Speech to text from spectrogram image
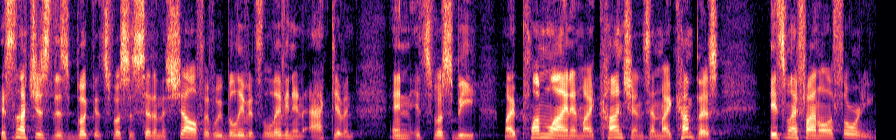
It's not just this book that's supposed to sit on the shelf if we believe it's living and active and, and it's supposed to be my plumb line and my conscience and my compass. It's my final authority.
